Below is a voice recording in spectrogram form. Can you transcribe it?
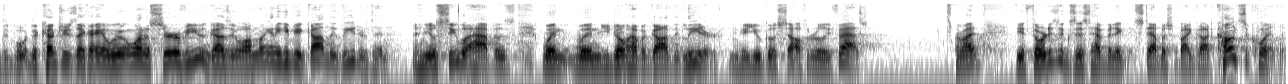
The, the country's like, hey, we don't want to serve you. And God's like, well, I'm not going to give you a godly leader then. And you'll see what happens when, when you don't have a godly leader. Okay, you'll go south really fast. All right? The authorities exist, have been established by God. Consequently,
